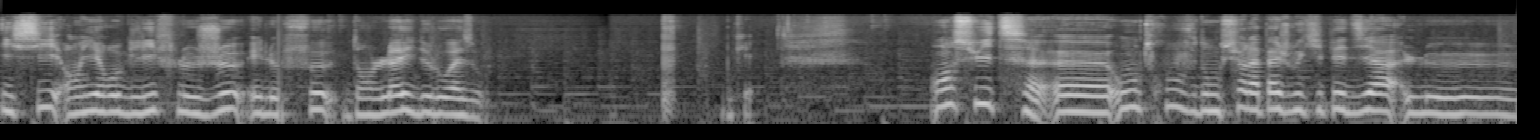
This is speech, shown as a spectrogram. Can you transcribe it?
ici en hiéroglyphe, le jeu et le feu dans l'œil de l'oiseau. Ensuite, euh, on trouve donc sur la page Wikipédia le,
